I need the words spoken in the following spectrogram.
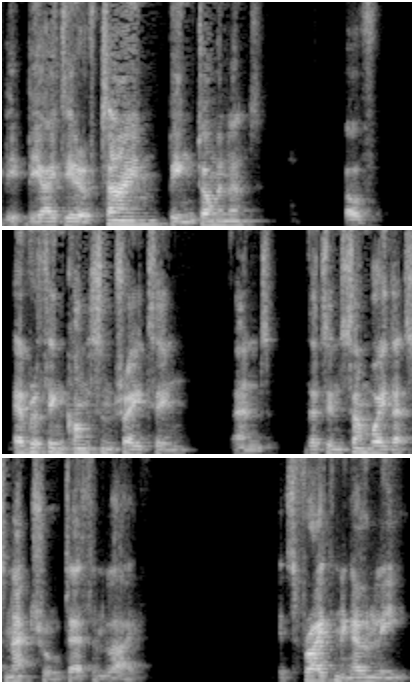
the, the idea of time being dominant, of everything concentrating, and that in some way that's natural, death and life. It's frightening only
